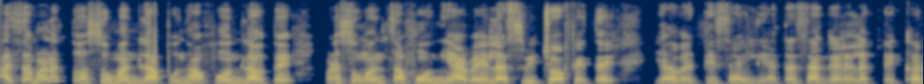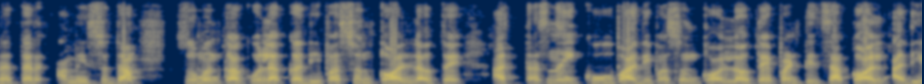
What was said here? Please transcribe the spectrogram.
असं म्हणत तो सुमनला पुन्हा फोन लावतोय पण सुमनचा फोन यावेळेला स्विच ऑफ येतोय. यावरती सायली आता सांगायला लागते खरं तर आम्ही सुद्धा सुमन काकूला कधीपासून कॉल लावतोय? आत्ताच नाही खूप आधीपासून कॉल लावतोय पण तिचा कॉल आधी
